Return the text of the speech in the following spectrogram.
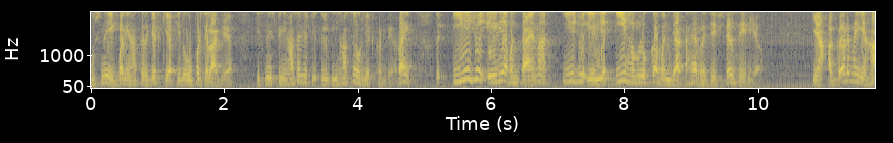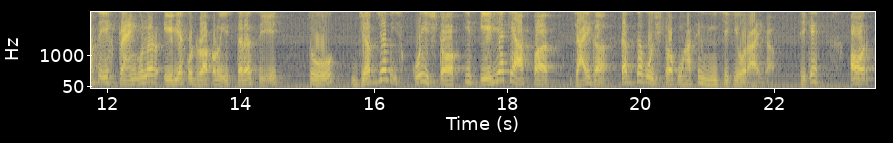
उसने एक बार यहाँ से रिजेक्ट किया, फिर वो ऊपर चला गया, इसने इस पर यहाँ से रिजेक्ट यहाँ से रिजेक्ट कर दिया राइट तो ये जो एरिया बनता है ना, ये जो एरिया ये हम लोग का बन जाता है रजिस्टेंस एरिया या अगर मैं यहाँ से एक ट्रायंगुलर एरिया को ड्रॉ करूँ इस तरह से तो जब जब इस कोई स्टॉक इस एरिया के आसपास जाएगा, तब तब वो स्टॉक वहाँ से नीचे की ओर आएगा, ठीक है? और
